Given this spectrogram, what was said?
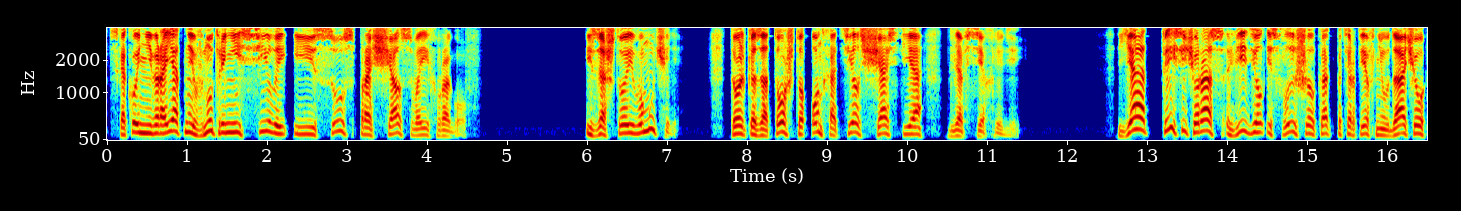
с какой невероятной внутренней силой Иисус прощал своих врагов. И за что его мучили? Только за то, что он хотел счастья для всех людей. Я тысячу раз видел и слышал, как, потерпев неудачу,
